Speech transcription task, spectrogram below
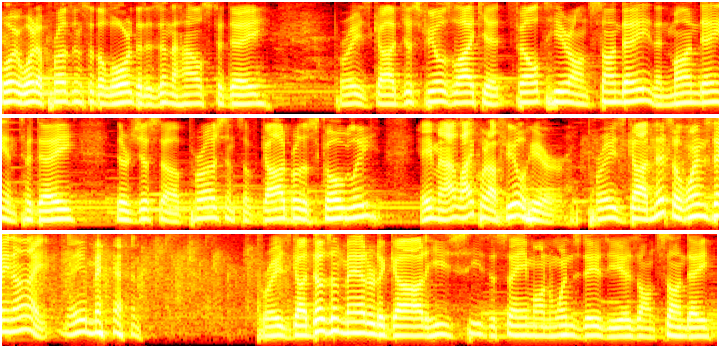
Boy, what a presence of the Lord that is in the house today. Praise God. Just feels like it felt here on Sunday, then Monday, and today. There's just a presence of God, Brother Scogli. Amen. I like what I feel here. Praise God. And it's a Wednesday night. Amen. Praise God. Doesn't matter to God. He's He's the same on Wednesday as he is on Sunday.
